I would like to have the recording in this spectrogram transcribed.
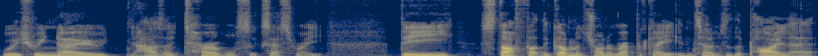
which we know has a terrible success rate. The stuff that the government's trying to replicate in terms of the pilot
